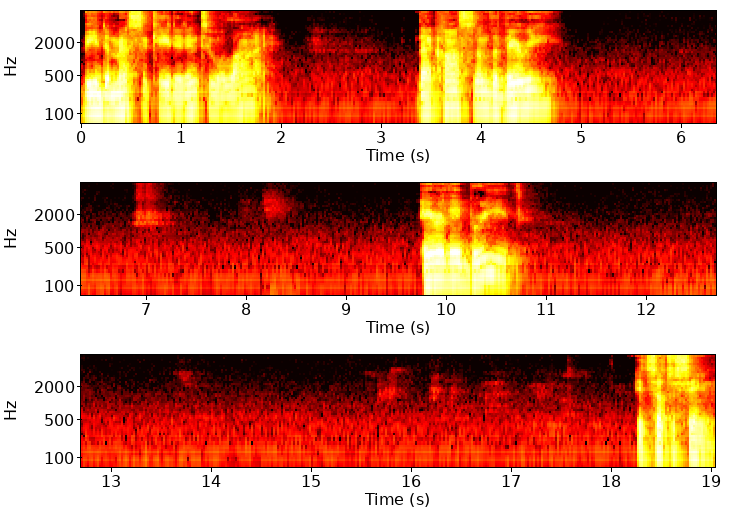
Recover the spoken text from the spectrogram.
Being domesticated into a lie that costs them the very air they breathe. It's such a shame.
